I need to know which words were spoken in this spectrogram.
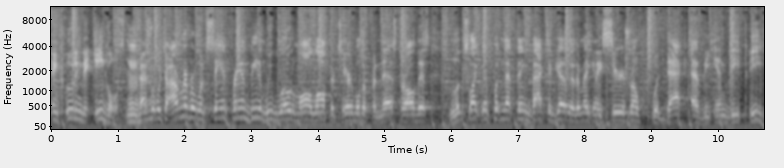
including the Eagles. Mm-hmm. That's what we. T- I remember when San Fran beat them. We wrote them all off. They're terrible. They're finesse. They're all this. Looks like they're putting that thing back together. They're making a serious run with Dak as the MVP.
